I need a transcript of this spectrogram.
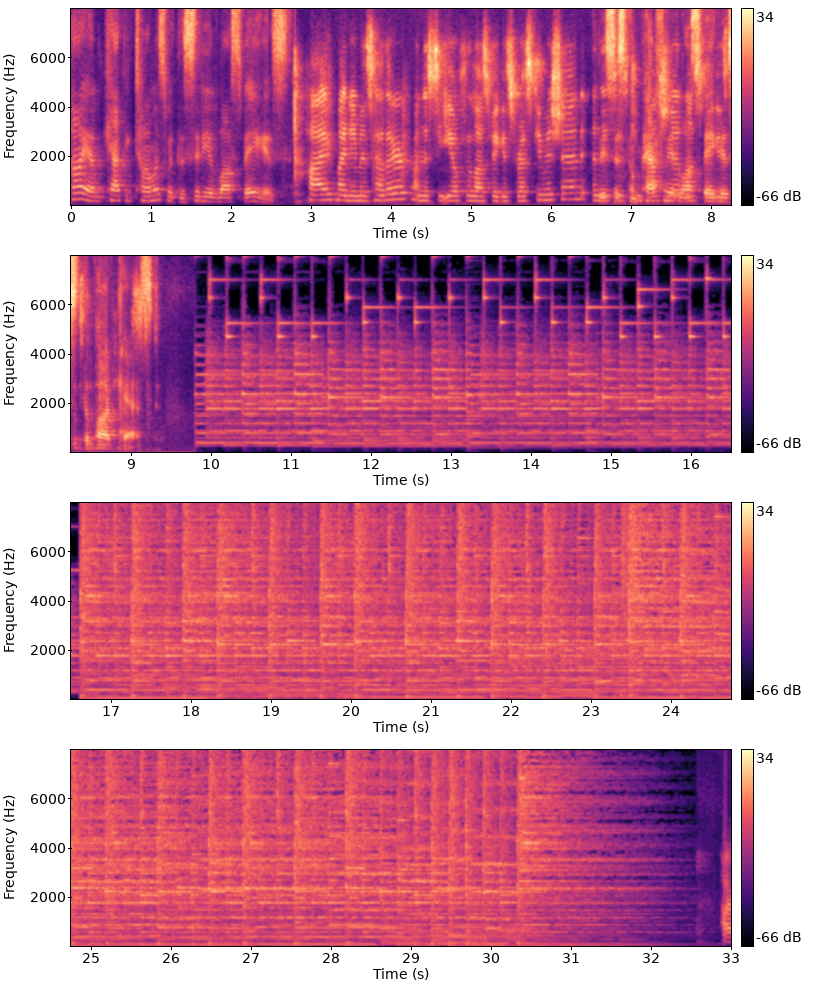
Hi, I'm Kathy Thomas with the City of Las Vegas. Hi, my name is Heather. I'm the CEO for the Las Vegas Rescue Mission. And this, this is, Compassionate, Compassionate Las Vegas, Vegas the, the podcast. podcast.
